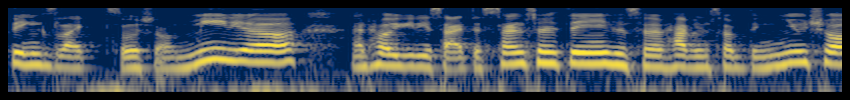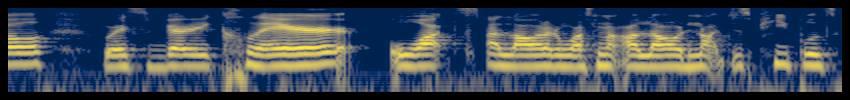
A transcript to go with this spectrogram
things like social media and how you decide to censor things instead of having something neutral where it's very clear what's allowed and what's not allowed, not just people's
